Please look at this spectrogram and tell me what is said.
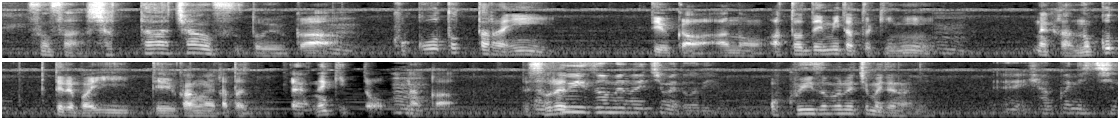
ない。そのさ、シャッターチャンスというか、ここを取ったらいいっていうか、あの、後で見たときに、うん。なんか残ってればいいっていう考え方だよね、きっと。うんなんか。で、うん。それ、お食い初めの一枚とかでいいよ。お食い初めの一枚って何？えー、100日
